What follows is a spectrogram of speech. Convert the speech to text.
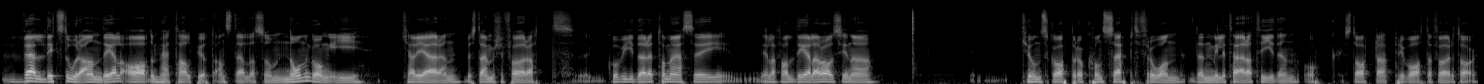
väldigt stor andel av de här Talpiot-anställda som någon gång i karriären bestämmer sig för att gå vidare, ta med sig i alla fall delar av sina kunskaper och koncept från den militära tiden och starta privata företag.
